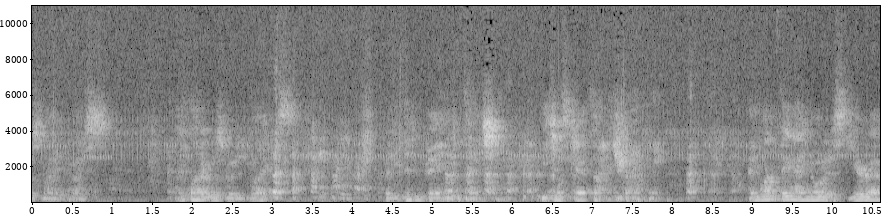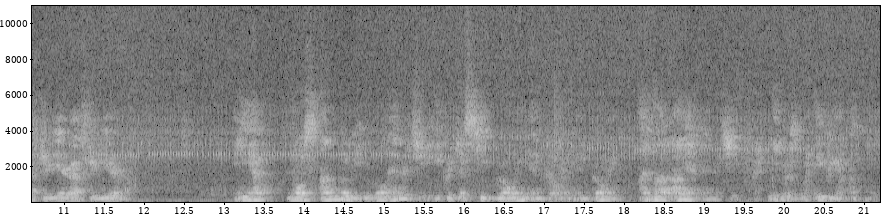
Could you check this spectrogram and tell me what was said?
Was my advice. I thought it was good advice. but he didn't pay any attention. He just kept on trying. And one thing I noticed year after year after year, he had most unbelievable energy. He could just keep going and going and going. I thought I had energy. He was way beyond me.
